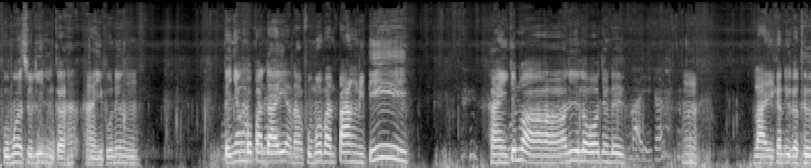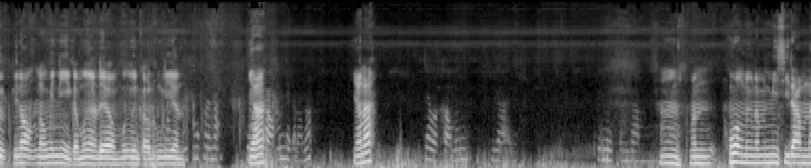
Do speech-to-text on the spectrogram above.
ผู้เมื่อสุรินก็หายผู้หนึงแต่ยังบ่ปานใดอะนะผู้เมื่อบ้านปังนี่ติ ใหายจนว่าลีรอจังได้ไหลกันอืมไล่กันอึกกระทึกพี่น้องน้องมินนี่กับเมื่อแล้วมืออื่นเขาโรงเรียน ทุกเลยเนาะยะ เขามันอย่างนั้นเนาะยังนะแต่ว่าเขามันใหญ่เป็นเม็ดดำอืมมันห่วงหนึ่งนะมันมีสีดำน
